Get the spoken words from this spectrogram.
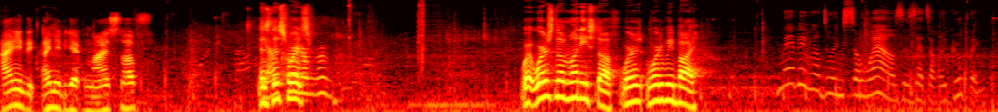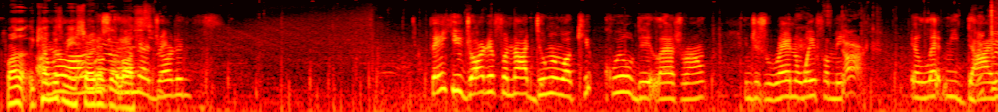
I need to I need to get my stuff. Is Yeah, this where it's? I'm. Where, where's the money stuff? Where where do we buy? Maybe we're doing so well, so that's a regrouping. Come on, come with me so I don't get lost. That, Jordan. Thank you, Jordan, for not doing what Ki- Quill did last round and just ran away from it Dark. and let me die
